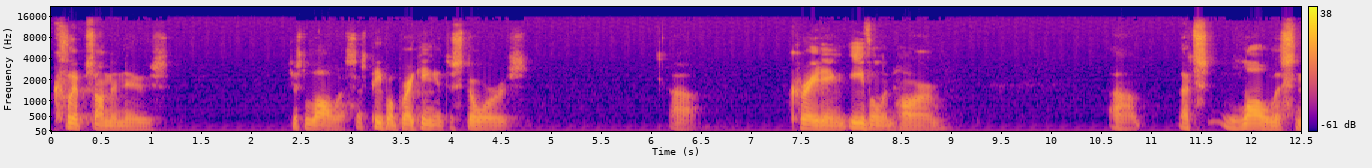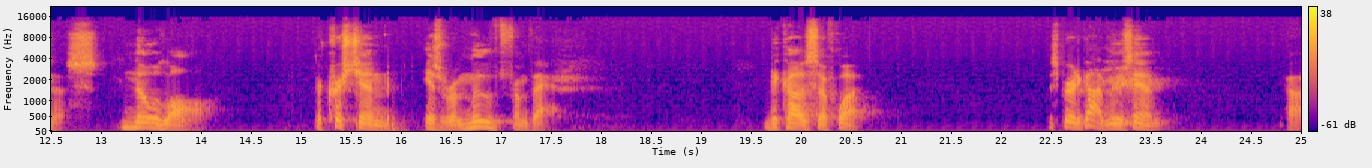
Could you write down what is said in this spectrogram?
clips on the news. Just lawlessness, people breaking into stores, uh, creating evil and harm. Um, that's lawlessness, no law. The Christian is removed from that because of what? The Spirit of God moves in, uh,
